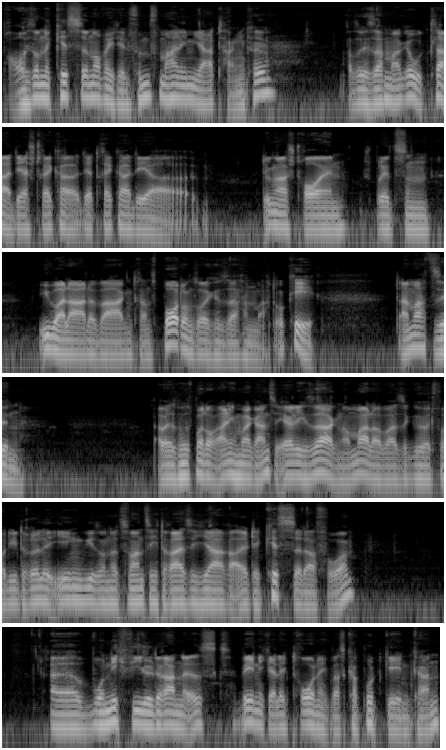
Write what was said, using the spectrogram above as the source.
brauche ich so eine Kiste noch, wenn ich den fünfmal im Jahr tanke? Also ich sag mal, gut, klar, der Strecker, der Trecker, der Dünger streuen, Spritzen, Überladewagen, Transport und solche Sachen macht, okay, da macht Sinn. Aber das muss man doch eigentlich mal ganz ehrlich sagen. Normalerweise gehört vor die Drille irgendwie so eine 20, 30 Jahre alte Kiste davor äh, wo nicht viel dran ist, wenig Elektronik, was kaputt gehen kann.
